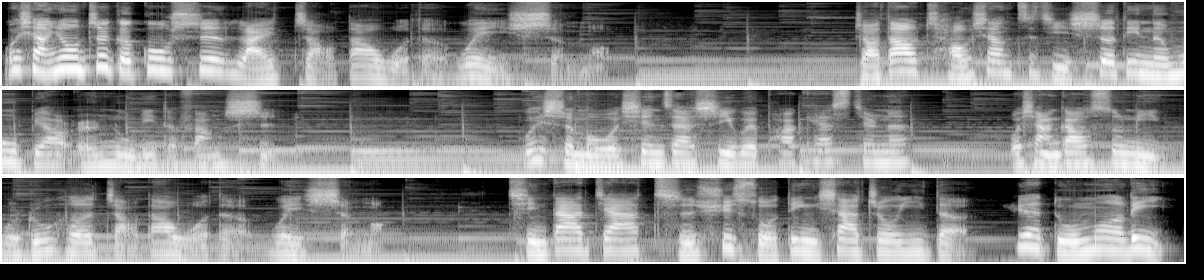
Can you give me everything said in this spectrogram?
我想用这个故事来找到我的为什么。找到朝向自己设定的目标而努力的方式。为什么我现在是一位 podcaster 呢？我想告诉你，我如何找到我的为什么。请大家持续锁定下周一的阅读茉莉。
